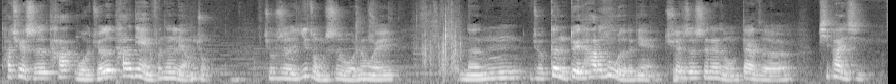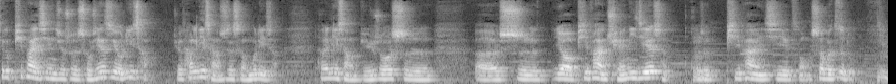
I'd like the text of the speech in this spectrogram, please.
他确实，他我觉得他的电影分成两种，就是一种是我认为能就更对他的路子的电影，确实是那种带着批判性。这个批判性就是首先是有立场，就他的立场是什么立场？他的立场，比如说是呃是要批判权力阶层，或者批判一些这种社会制度。嗯，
